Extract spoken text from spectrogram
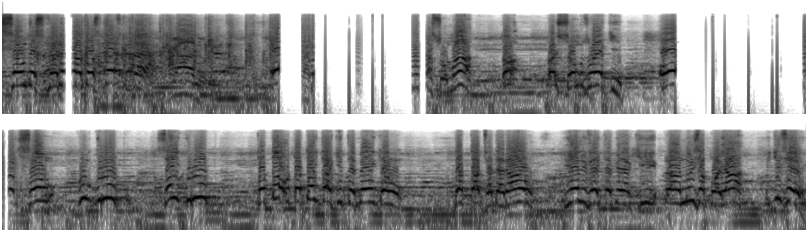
eleição desse Nós, somos uma equipe. Eleição, um grupo, sem grupo. Doutor, o doutor está aqui também, que é um deputado federal, e ele veio também aqui para nos apoiar e dizer,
